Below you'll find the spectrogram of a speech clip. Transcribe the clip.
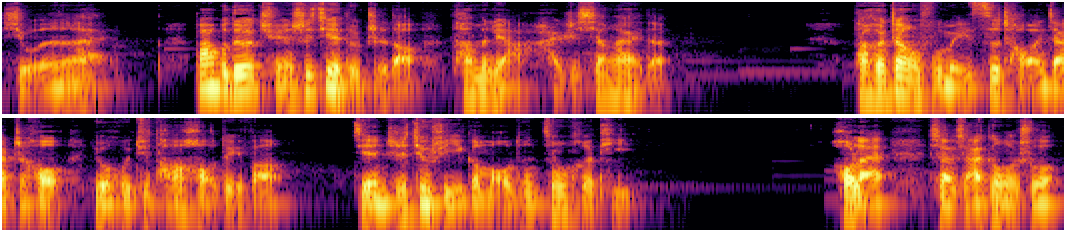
秀恩爱，巴不得全世界都知道他们俩还是相爱的。她和丈夫每次吵完架之后，又回去讨好对方，简直就是一个矛盾综合体。后来，小霞跟我说：“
